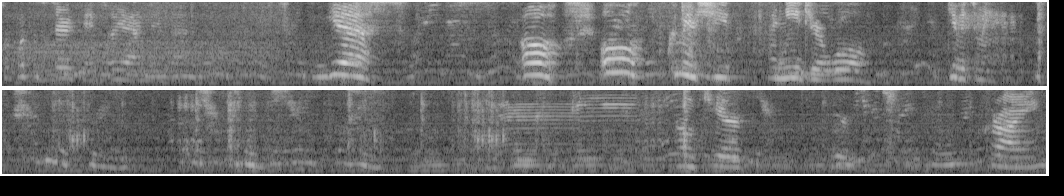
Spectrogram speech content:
So put the staircase. Oh yeah, I made that. Yes. Oh, oh, come here, sheep. I need your wool. Give it to me. I don't care. You're crying.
